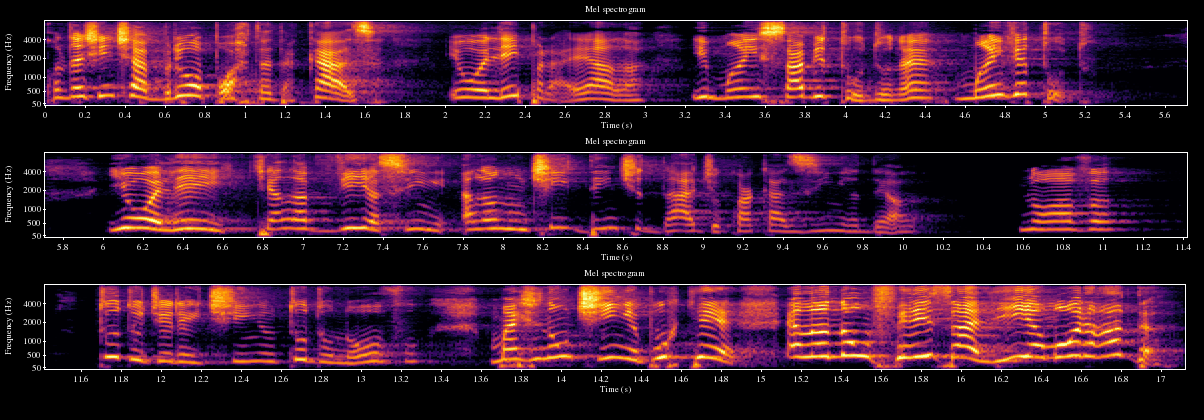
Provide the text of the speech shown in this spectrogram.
Quando a gente abriu a porta da casa, eu olhei para ela, e mãe sabe tudo, né? Mãe vê tudo. E eu olhei que ela via assim, ela não tinha identidade com a casinha dela. Nova, tudo direitinho, tudo novo, mas não tinha, porque ela não fez ali a morada.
